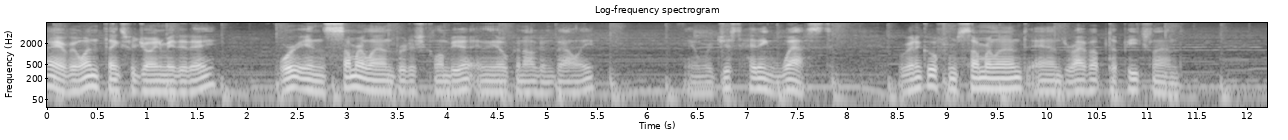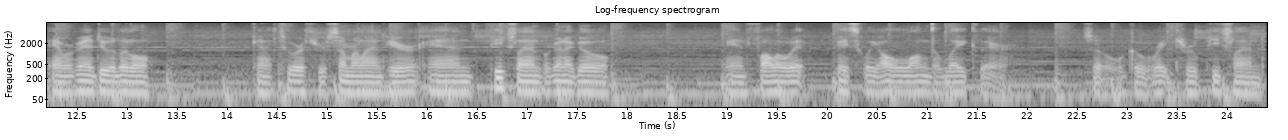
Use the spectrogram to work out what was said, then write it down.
Hi everyone, thanks for joining me today. We're in Summerland, British Columbia in the Okanagan Valley and we're just heading west. We're going to go from Summerland and drive up to Peachland and we're going to do a little kind of tour through Summerland here and Peachland we're going to go and follow it basically all along the lake there. So we'll go right through Peachland.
